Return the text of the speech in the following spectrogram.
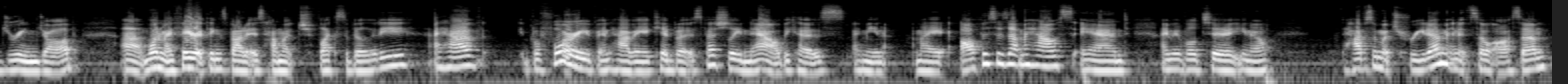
dream job. Um, one of my favorite things about it is how much flexibility I have before even having a kid, but especially now because I mean, my office is at my house, and I'm able to, you know, have so much freedom, and it's so awesome.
